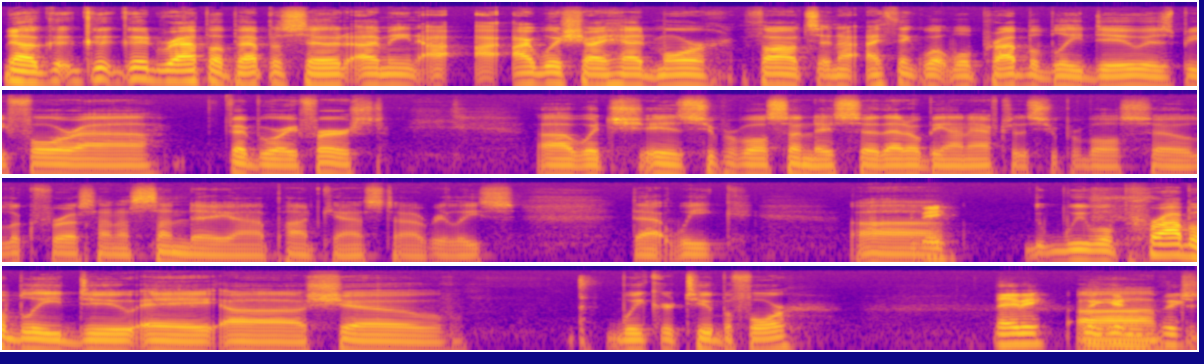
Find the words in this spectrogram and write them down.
No, good, good, good wrap up episode. I mean, I, I wish I had more thoughts, and I, I think what we'll probably do is before uh, February first, uh, which is Super Bowl Sunday, so that'll be on after the Super Bowl. So look for us on a Sunday uh, podcast uh, release that week. Uh, we will probably do a uh, show week or two before. Maybe we can. Uh, we, ju-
